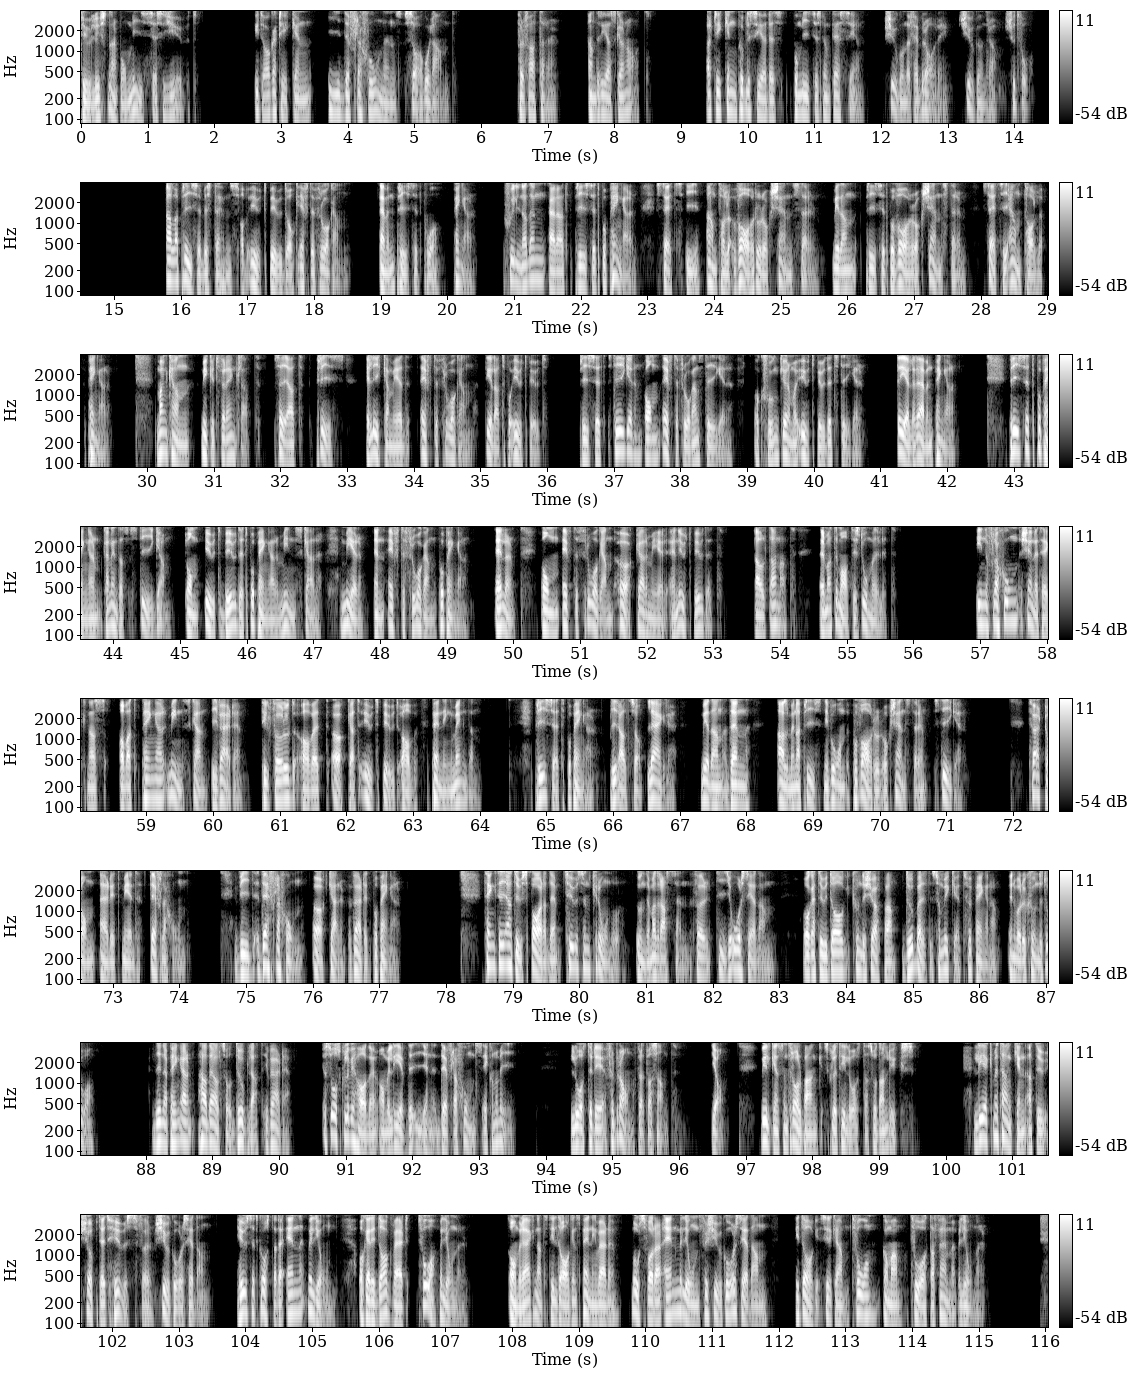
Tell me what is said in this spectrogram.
Du lyssnar på Mises ljud. Idag artikeln I deflationens sagoland. Författare Andreas Granat. Artikeln publicerades på mises.se 20 februari 2022. Alla priser bestäms av utbud och efterfrågan, även priset på pengar. Skillnaden är att priset på pengar sätts i antal varor och tjänster, medan priset på varor och tjänster sätts i antal pengar. Man kan, mycket förenklat, säga att pris är lika med efterfrågan delat på utbud. Priset stiger om efterfrågan stiger och sjunker om utbudet stiger. Det gäller även pengar. Priset på pengar kan endast stiga om utbudet på pengar minskar mer än efterfrågan på pengar. Eller om efterfrågan ökar mer än utbudet. Allt annat är matematiskt omöjligt. Inflation kännetecknas av att pengar minskar i värde till följd av ett ökat utbud av penningmängden. Priset på pengar blir alltså lägre, medan den allmänna prisnivån på varor och tjänster stiger. Tvärtom är det med deflation. Vid deflation ökar värdet på pengar. Tänk dig att du sparade 1000 kronor under madrassen för 10 år sedan och att du idag kunde köpa dubbelt så mycket för pengarna än vad du kunde då. Dina pengar hade alltså dubblat i värde. Så skulle vi ha det om vi levde i en deflationsekonomi. Låter det för bra för att vara sant? Ja, vilken centralbank skulle tillåta sådan lyx? Lek med tanken att du köpte ett hus för 20 år sedan. Huset kostade en miljon och är idag värt 2 miljoner. Omräknat till dagens penningvärde motsvarar en miljon för 20 år sedan idag cirka 2,285 miljoner.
